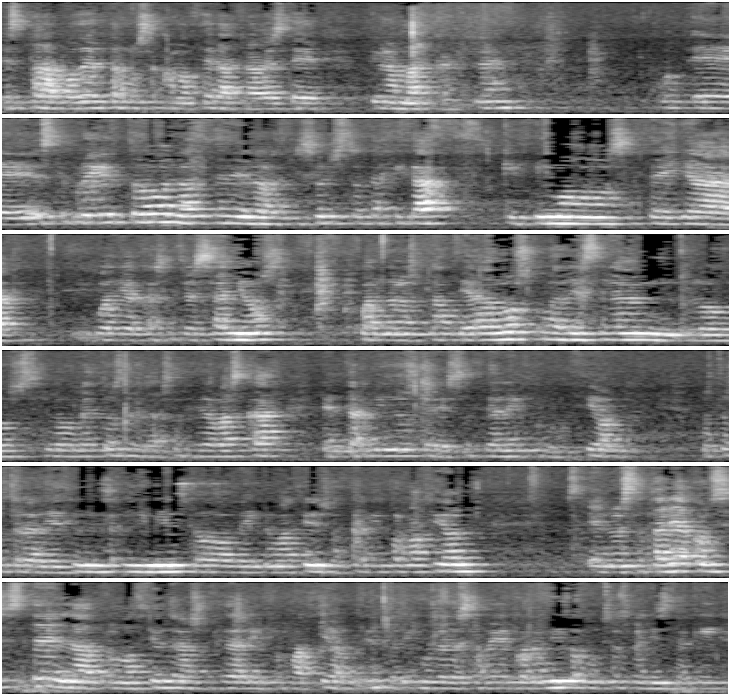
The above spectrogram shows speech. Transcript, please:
es para poder darnos a conocer a través de, de una marca. ¿eh? Eh, este proyecto nace de la reflexión estratégica que hicimos hace ya igual ya casi tres años, cuando nos planteábamos cuáles eran los, los, retos de la sociedad vasca en términos de sociedad de información. Nosotros de la Dirección de Emprendimiento de Innovación y Social de Información, en nuestra tarea consiste en la promoción de la sociedad de la información. ¿eh? Venimos de desarrollo económico, muchos venís de aquí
